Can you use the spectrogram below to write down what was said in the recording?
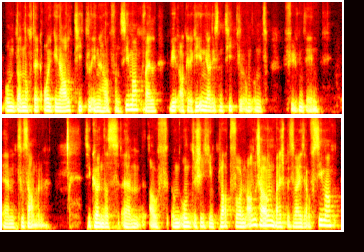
und dann noch der Originaltitel innerhalb von SIMAP, weil wir aggregieren ja diesen Titel und, und fügen den ähm, zusammen. Sie können das ähm, auf unterschiedlichen Plattformen anschauen, beispielsweise auf SIMAP,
